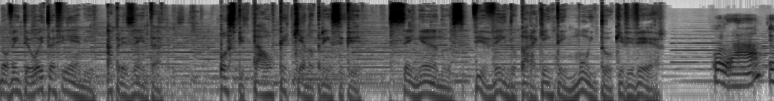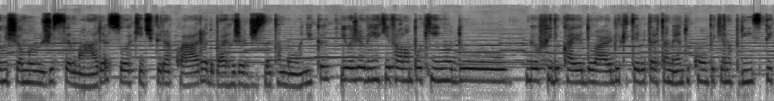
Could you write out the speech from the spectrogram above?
98 FM apresenta Hospital Pequeno Príncipe. 100 anos vivendo para quem tem muito o que viver. Olá, eu me chamo Jusemara, sou aqui de Piraquara, do bairro Jardim Santa Mônica, e hoje eu vim aqui falar um pouquinho do meu filho Caio Eduardo, que teve tratamento com o Pequeno Príncipe,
